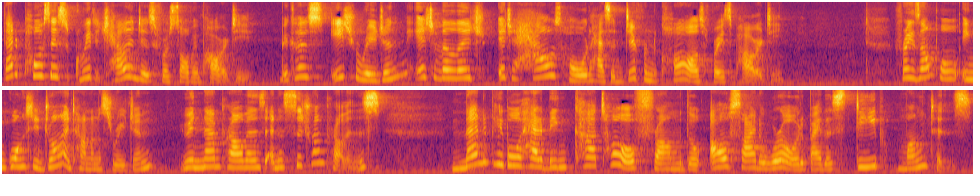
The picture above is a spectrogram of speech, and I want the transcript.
That poses great challenges for solving poverty because each region, each village, each household has a different cause for its poverty. For example, in Guangxi Zhuang Autonomous Region, Yunnan Province, and Sichuan Province, many people had been cut off from the outside world by the steep mountains.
